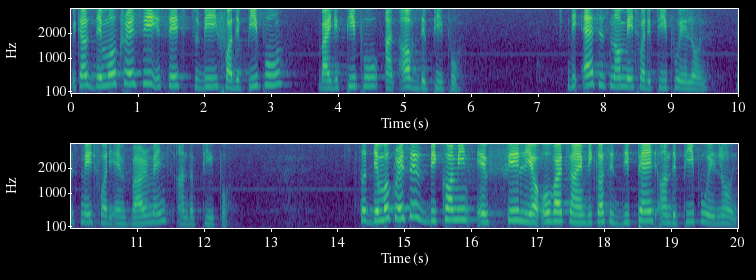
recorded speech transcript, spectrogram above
Because democracy is said to be for the people, by the people, and of the people. The earth is not made for the people alone. It's made for the environment and the people. So democracy is becoming a failure over time because it depends on the people alone.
